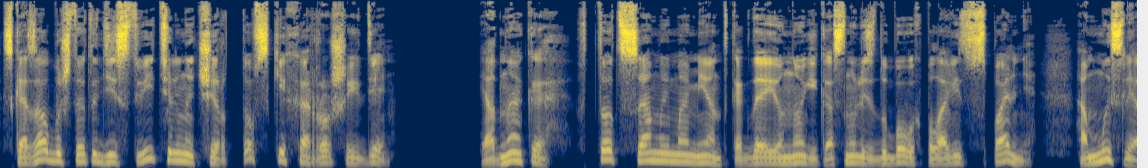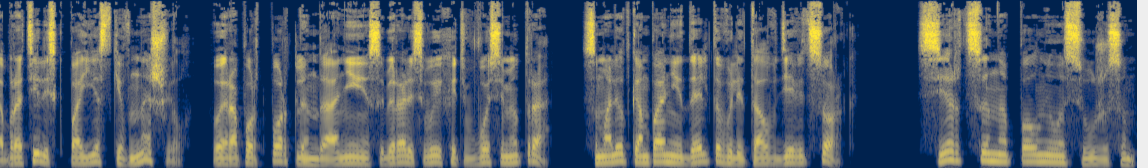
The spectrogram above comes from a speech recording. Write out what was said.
сказал бы, что это действительно чертовски хороший день. И однако в тот самый момент, когда ее ноги коснулись дубовых половиц в спальне, а мысли обратились к поездке в Нэшвилл, в аэропорт Портленда они собирались выехать в 8 утра, самолет компании «Дельта» вылетал в 9.40. Сердце наполнилось ужасом,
